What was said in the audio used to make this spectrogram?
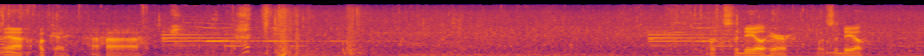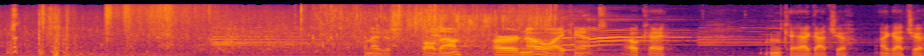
Yeah, okay. Haha. What's the deal here? What's the deal? Can I just fall down? Or no, I can't. Okay. Okay, I got you. I got you.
